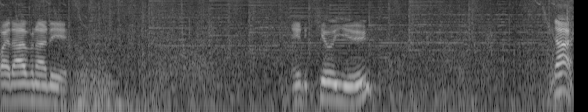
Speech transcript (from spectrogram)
Wait, I have an idea. Need to kill you. No!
